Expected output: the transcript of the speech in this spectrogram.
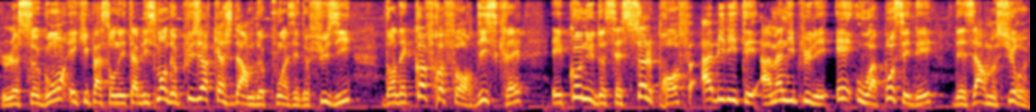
Le second équipa son établissement de plusieurs caches d'armes de poings et de fusils dans des coffres forts discrets et connus de ses seuls profs habilités à manipuler et ou à posséder des armes sur eux.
